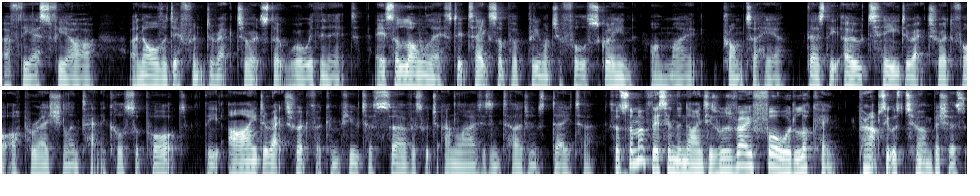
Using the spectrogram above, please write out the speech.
of the SVR and all the different directorates that were within it. It's a long list, it takes up a, pretty much a full screen on my prompter here. There's the OT Directorate for Operational and Technical Support, the I Directorate for Computer Service, which analyses intelligence data. So, some of this in the 90s was very forward looking. Perhaps it was too ambitious.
